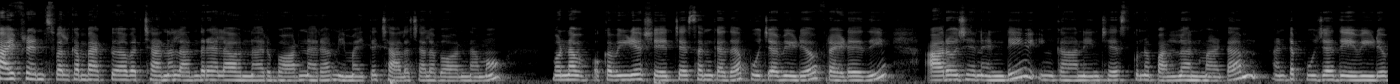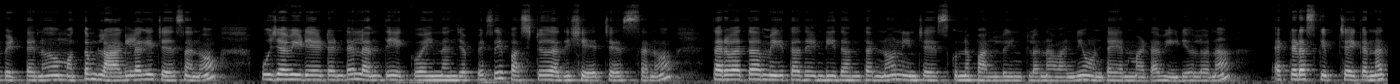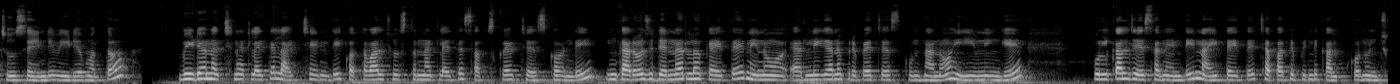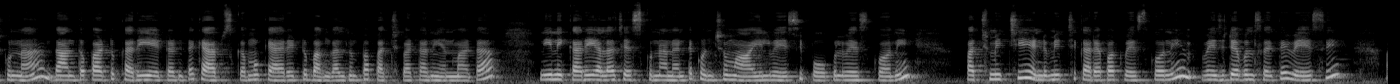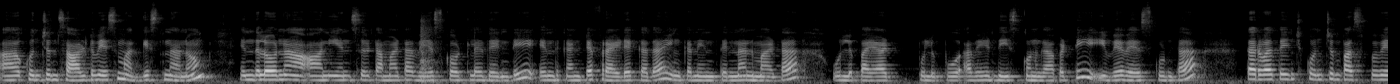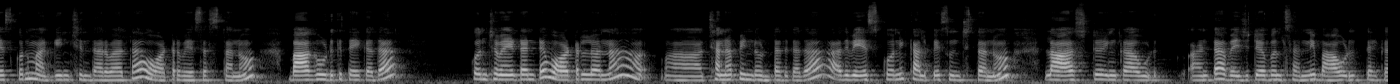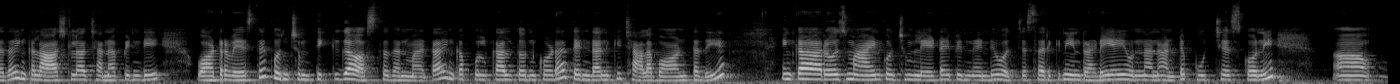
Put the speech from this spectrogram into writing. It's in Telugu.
Hi friends welcome back to our channel అందరూ ఎలా ఉన్నారు? బాగున్నారా? మేమైతే చాలా చాలా బాగున్నాము. మొన్న ఒక వీడియో షేర్ చేశాను కదా పూజా వీడియో ఫ్రైడేది. ఆ రోజేనండి ఇంకా నేను చేసుకున్న పనులు అనమాట అంటే పూజాది వీడియో పెట్టాను. మొత్తం లాగే చేశాను. పూజా వీడియో ఏంటంటే లెంత్ ఎక్కువైందని చెప్పేసి ఫస్ట్ అది షేర్ చేస్తాను. తర్వాత మిగతాదేంటి ఇదంతా నేను చేసుకున్న పనులు ఇంట్లోనవన్నీ ఉంటాయన్నమాట వీడియోలోన. ఎక్కడ స్కిప్ చేయకుండా చూసేయండి వీడియో మొత్తం. వీడియో నచ్చినట్లయితే లైక్ చేయండి. కొత్త వాళ్ళు చూస్తున్నట్లయితే సబ్స్క్రైబ్ చేసుకోండి. ఇంకా రోజు డిన్నర్లోకి అయితే నేను ఎర్లీగానే ప్రిపేర్ చేసుకుంటున్నాను. ఈవినింగే పుల్కాలు చేశానండి. నైట్ అయితే చపాతీ పిండి కలుపుకొని ఉంచుకున్న. దాంతోపాటు కర్రీ ఏంటంటే క్యాప్సికము క్యారెట్ బంగాళదుంప పచ్చిబటాని అనమాట నేను ఈ కర్రీ ఎలా చేసుకున్నానంటే కొంచెం ఆయిల్ వేసి పోపులు వేసుకొని పచ్చిమిర్చి ఎండుమిర్చి కరివేపాకు వేసుకొని వెజిటేబుల్స్ అయితే వేసి కొంచెం సాల్ట్ వేసి మగ్గిస్తున్నాను. ఇందులోన ఆనియన్స్ టమాటా వేసుకోవట్లేదండి. ఎందుకంటే ఫ్రైడే కదా ఇంకా నేను తిన్నానమాట. ఉల్లిపాయ పులుపు అవేం తీసుకొని కాబట్టి ఇవే వేసుకుంటా. తర్వాత ఇంచి కొంచెం పసుపు వేసుకొని మగ్గించిన తర్వాత వాటర్ వేసేస్తాను. బాగా ఉడికితాయి కదా కొంచెం ఏంటంటే వాటర్లోన శనగపిండి ఉంటుంది కదా అది వేసుకొని కలిపేసి ఉంచుతాను. లాస్ట్ ఇంకా ఉడి అంటే ఆ వెజిటేబుల్స్ అన్నీ బాగా ఉడుకుతాయి కదా ఇంకా లాస్ట్లో శనగపిండి వాటర్ వేస్తే కొంచెం థిక్గా వస్తుంది అనమాట ఇంకా పుల్కాలతో కూడా తినడానికి చాలా బాగుంటుంది. ఇంకా ఆ రోజు మా ఆయన కొంచెం లేట్ అయిపోయిందండి వచ్చేసరికి నేను రెడీ అయి ఉన్నాను. అంటే పూజ చేసుకొని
